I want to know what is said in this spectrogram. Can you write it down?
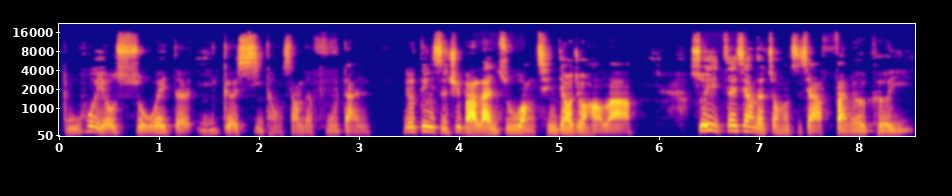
不会有所谓的一个系统上的负担，就定时去把拦阻网清掉就好啦。所以在这样的状况之下，反而可以。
